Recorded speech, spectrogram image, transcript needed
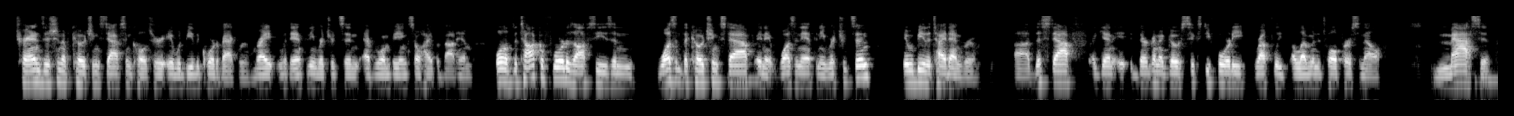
transition of coaching staffs and culture, it would be the quarterback room, right? With Anthony Richardson, everyone being so hype about him. Well, if the talk of Florida's offseason wasn't the coaching staff and it wasn't Anthony Richardson, it would be the tight end room. Uh, this staff, again, it, they're going to go 60 40, roughly 11 to 12 personnel. Massive,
